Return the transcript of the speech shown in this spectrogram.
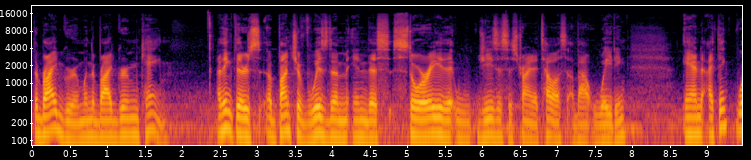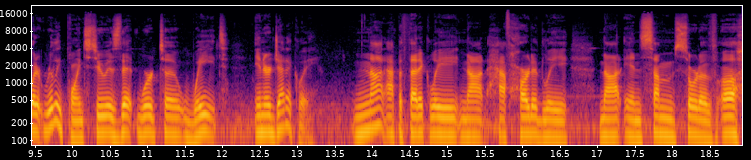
the bridegroom when the bridegroom came. I think there's a bunch of wisdom in this story that Jesus is trying to tell us about waiting. And I think what it really points to is that we're to wait energetically, not apathetically, not half heartedly, not in some sort of, oh,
